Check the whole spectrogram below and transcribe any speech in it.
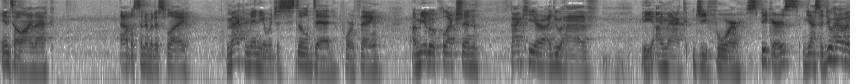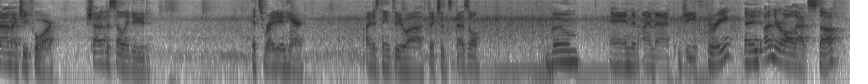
Intel iMac, Apple Cinema display, Mac Mini, which is still dead, poor thing, Amiibo collection. Back here, I do have the iMac G4 speakers. Yes, I do have an iMac G4. Shout out to Sully Dude. It's right in here. I just need to uh, fix its bezel. Boom. And an iMac G3. And under all that stuff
